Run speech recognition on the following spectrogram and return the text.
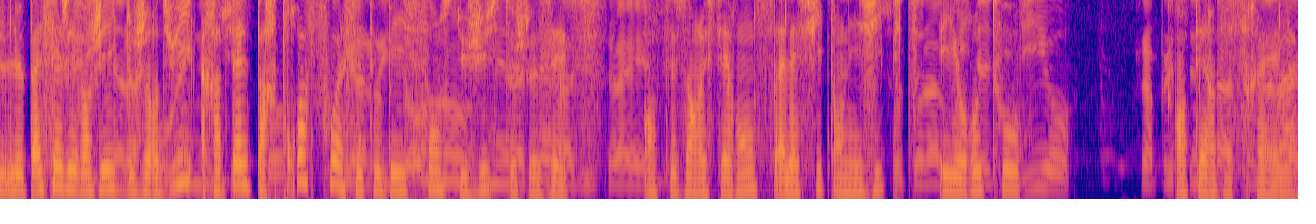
Le passage évangélique d'aujourd'hui rappelle par trois fois cette obéissance du juste Joseph, en faisant référence à la fuite en Égypte et au retour en terre d'Israël.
